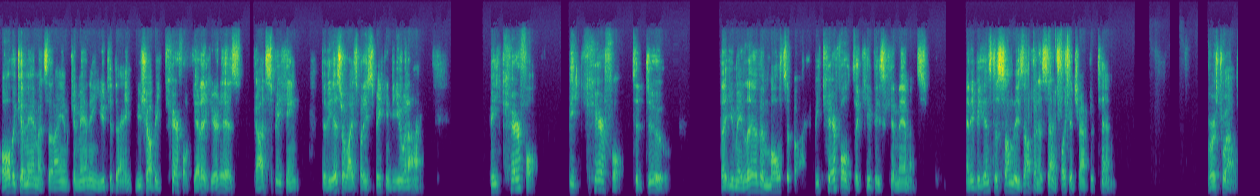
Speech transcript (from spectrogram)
all the commandments that I am commanding you today, you shall be careful. Get it? Here it is. God speaking to the Israelites, but he's speaking to you and I. Be careful. Be careful to do that you may live and multiply. Be careful to keep these commandments. And he begins to sum these up in a sense. Look at chapter 10, verse 12.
